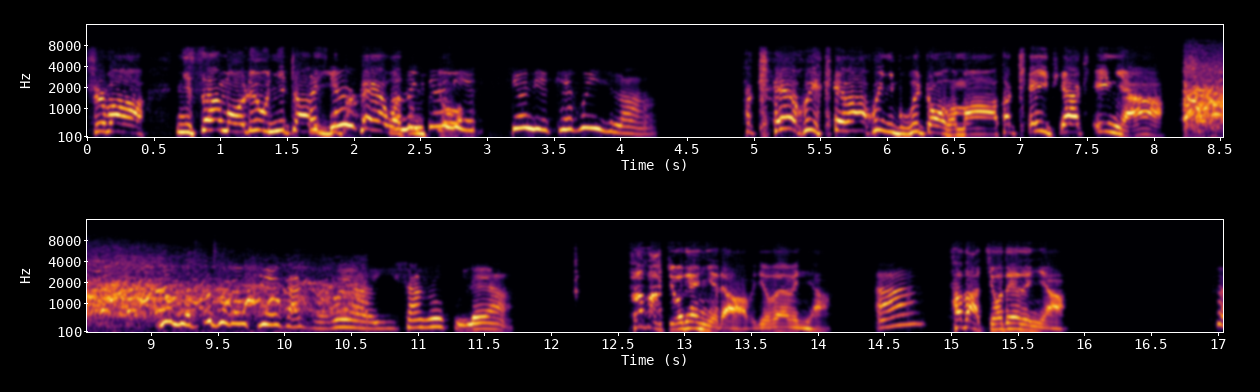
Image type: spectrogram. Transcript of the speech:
是吧？你三毛六，你涨了一块我都经。理经理开会去了，他开会开完会你不会找他吗？他开一天开一年，那我不知道开啥时候呀，啥时候回来呀？他咋交代你的？我就问问你，啊，啊他咋交代的你啊？他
